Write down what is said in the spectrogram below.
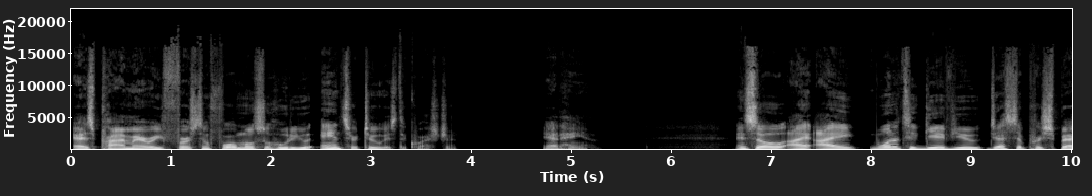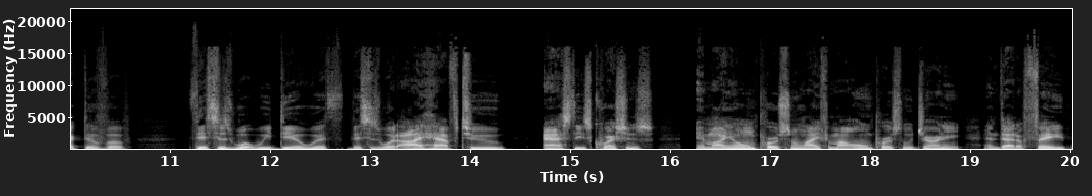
as primary, first and foremost. So, who do you answer to is the question at hand. And so, I, I wanted to give you just a perspective of this is what we deal with. This is what I have to ask these questions in my own personal life, in my own personal journey, and that of faith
